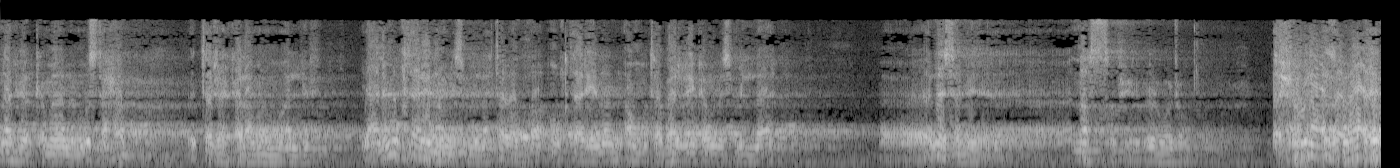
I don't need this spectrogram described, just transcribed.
نفي الكمال المستحب اتجه كلام المؤلف. يعني مقترنا بسم الله توضأ مقترنا أو متبركا بسم الله. آه، ليس بنص في الوجوب هنا زوائد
